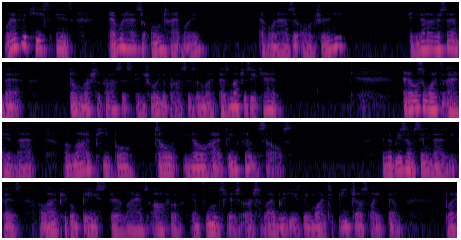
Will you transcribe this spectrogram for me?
Whatever the case is, everyone has their own timeline, everyone has their own journey. And you got to understand that don't rush the process, enjoy the process as much as you can. And I also wanted to add in that a lot of people don't know how to think for themselves. And the reason I'm saying that is because a lot of people base their lives off of influencers or celebrities. They want to be just like them, but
